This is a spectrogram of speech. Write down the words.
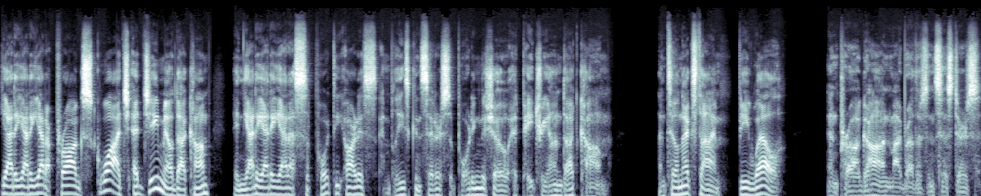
yada, yada, yada, progsquatch at gmail.com, and yada, yada, yada, support the artists, and please consider supporting the show at patreon.com. Until next time, be well, and prog on, my brothers and sisters.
